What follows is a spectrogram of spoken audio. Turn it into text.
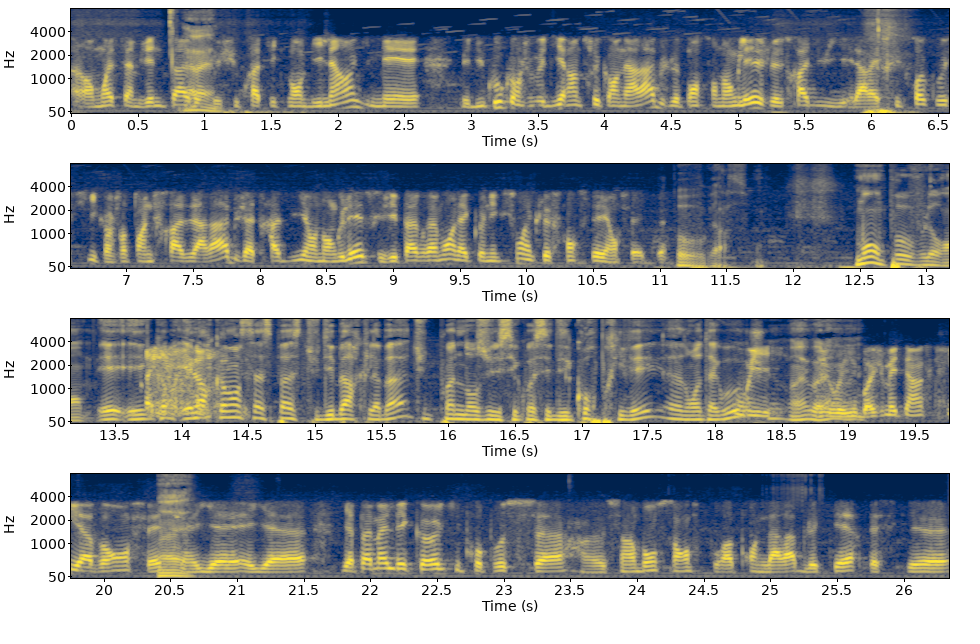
Alors moi, ça me gêne pas Ah parce ouais. que je suis pratiquement bilingue, mais mais du coup, quand je veux dire un truc en arabe, je le pense en anglais, je le traduis. Et la réciproque aussi. Quand j'entends une phrase arabe, je la traduis en anglais parce que j'ai pas vraiment la connexion avec le français, en fait. Pauvre garçon. Mon pauvre Laurent. Et, et, com- et alors comment ça se passe? Tu débarques là-bas, tu te pointes dans une, c'est quoi? C'est des cours privés à droite à gauche? Oui, Ouais, voilà. oui, oui. Moi, je m'étais inscrit avant, en fait. Ouais. Il y, a, il y, a, il y a pas mal d'écoles qui proposent ça. Euh, c'est un bon centre pour apprendre l'arabe, le Caire, parce que,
